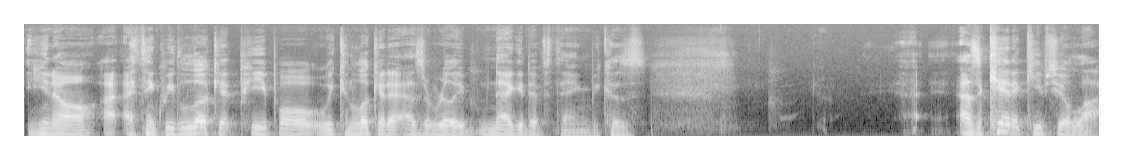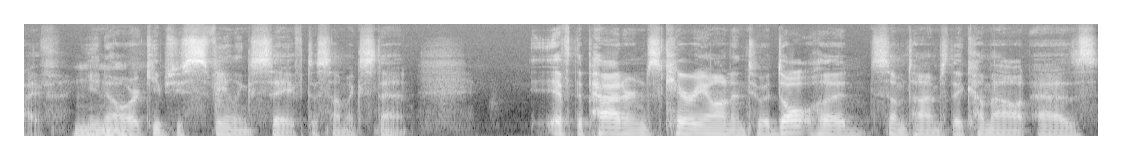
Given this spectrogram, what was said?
you know, I, I think we look at people, we can look at it as a really negative thing because as a kid, it keeps you alive, you mm-hmm. know, or it keeps you feeling safe to some extent. If the patterns carry on into adulthood, sometimes they come out as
